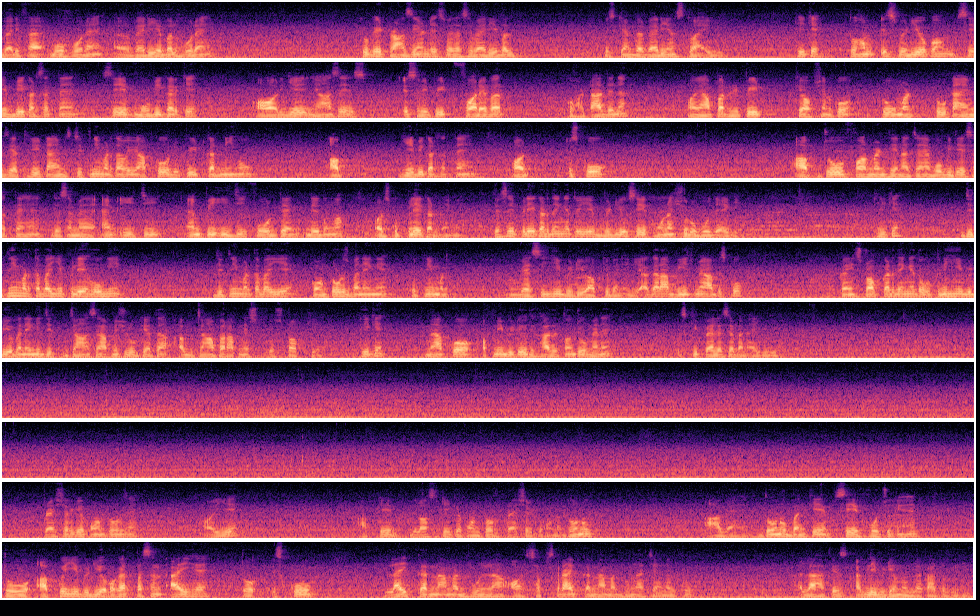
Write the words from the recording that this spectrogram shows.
वेरीफाई वो हो रहे हैं वेरिएबल हो रहे हैं। क्योंकि ट्रांजिएंट इस वजह से वेरिएबल इसके अंदर वेरिएंस तो आएगी। ठीक है तो हम इस वीडियो को हम सेव भी कर सकते हैं सेव मूवी करके और ये यहाँ से इस, इस रिपीट फॉर को हटा देना। और यहाँ पर रिपीट के ऑप्शन को टू मट टू टाइम्स या थ्री टाइम्स जितनी मरतबा भी आपको रिपीट करनी हो ये भी कर सकते हैं और इसको आप जो फॉर्मेट देना चाहें वो भी दे सकते हैं। जैसे मैं M E G M P E G four दे दे दूँगा और इसको प्ले कर देंगे। जैसे ही प्ले कर देंगे तो ये वीडियो सेव होना शुरू हो जाएगी। ठीक है? जितनी मरतबा ये प्ले होगी, जितनी मरतबा ये कॉन्टोर्स बनेंगे, उतनी मर, वैसी ही वीडियो आपकी बनेगी। अगर आप बीच में आप इसको कहीं स्टॉप कर देंगे तो उतनी ही वीडियो बनेगी जित, जहाँ से आपने शुरू किया था, अब जहाँ पर आपने इसको स्टॉप किया। ठीक है? मैं आपको अपनी वीडियो दिखा देता हूँ जो मैंने इसकी पहले से बनाई हुई है। प्रेशर के कॉन्टोर्स हैं और ये आपके वेलोसिटी के कॉन्टोर प्रेशर के कॉन्टोर दोनों आ गए हैं। दोनों बन के सेव हो चुके हैं। तो आपको ये वीडियो अगर पसंद आई है तो इसको लाइक करना मत भूलना और सब्सक्राइब करना मत भूलना चैनल को। अल्लाह हाफिज़, अगली वीडियो में मुलाकात होगी इन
